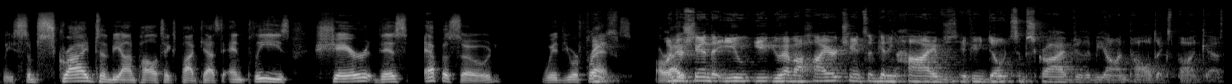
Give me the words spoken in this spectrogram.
Please subscribe to the Beyond Politics podcast and please share this episode with your friends. Please. All right. Understand that you, you you have a higher chance of getting hives if you don't subscribe to the Beyond Politics podcast.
